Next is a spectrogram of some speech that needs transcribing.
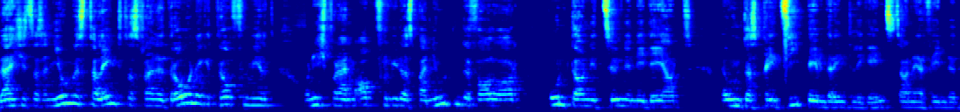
Vielleicht ist das ein junges Talent, das von einer Drohne getroffen wird und nicht von einem Apfel, wie das bei Newton der Fall war, und dann die zündende Idee hat und das Prinzip eben der Intelligenz dann erfindet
